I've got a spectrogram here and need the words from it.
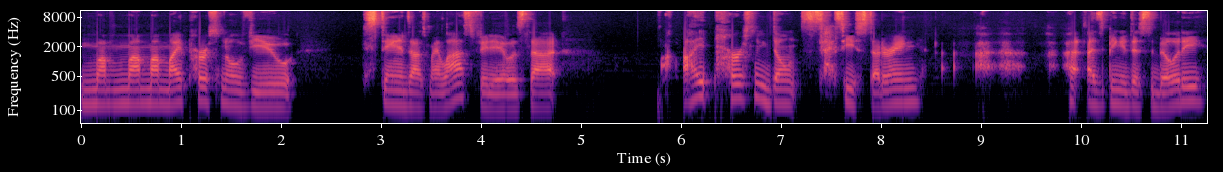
my, my, my personal view stands as my last video is that I personally don't see stuttering as being a disability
